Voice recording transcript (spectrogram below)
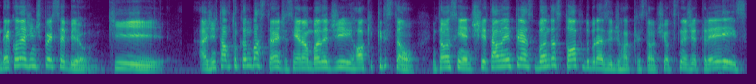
daí quando a gente percebeu que a gente tava tocando bastante, assim, era uma banda de rock cristão. Então, assim, a gente tava entre as bandas top do Brasil de rock cristão. Tinha Oficina G3,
